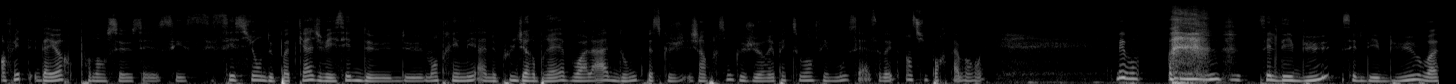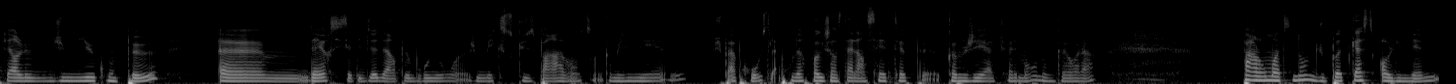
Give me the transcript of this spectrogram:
En fait, d'ailleurs, pendant ces, sessions de podcast, je vais essayer de, m'entraîner à ne plus dire bref. Voilà, donc, parce que j'ai l'impression que je répète souvent ces mots, ça, ça doit être insupportable en vrai. Mais bon, c'est le début, c'est le début, on va faire du mieux qu'on peut. Euh, d'ailleurs, si cet épisode est un peu brouillon, euh, je m'excuse par avance. Hein. Comme je disais, euh, je suis pas pro, c'est la première fois que j'installe un setup comme j'ai actuellement, donc voilà. Parlons maintenant du podcast en lui-même.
